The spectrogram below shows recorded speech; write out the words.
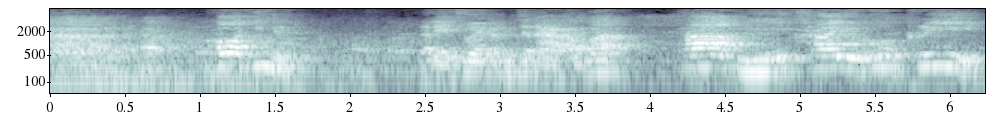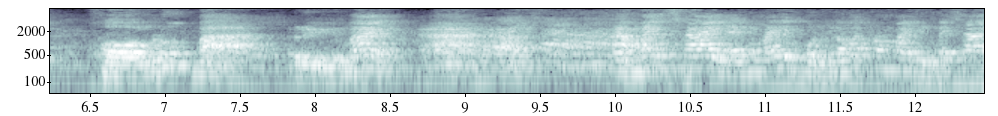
อ่านะครับข้อที่หนึ่งนักเรียนช่วยกันพิจารณาครับว่า ภาพนี้ ใช่รูปคลี่ของรูปบาศก์หรือไม่อ่านะครับอ่าไม่ใช่ไหนทำไมเหตุผลครับว่าทำไมถึงไม่ใช่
